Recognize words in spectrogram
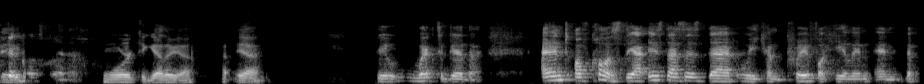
they go together. Work together, yeah, yeah. They work together, and of course, there are instances that we can pray for healing, and the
